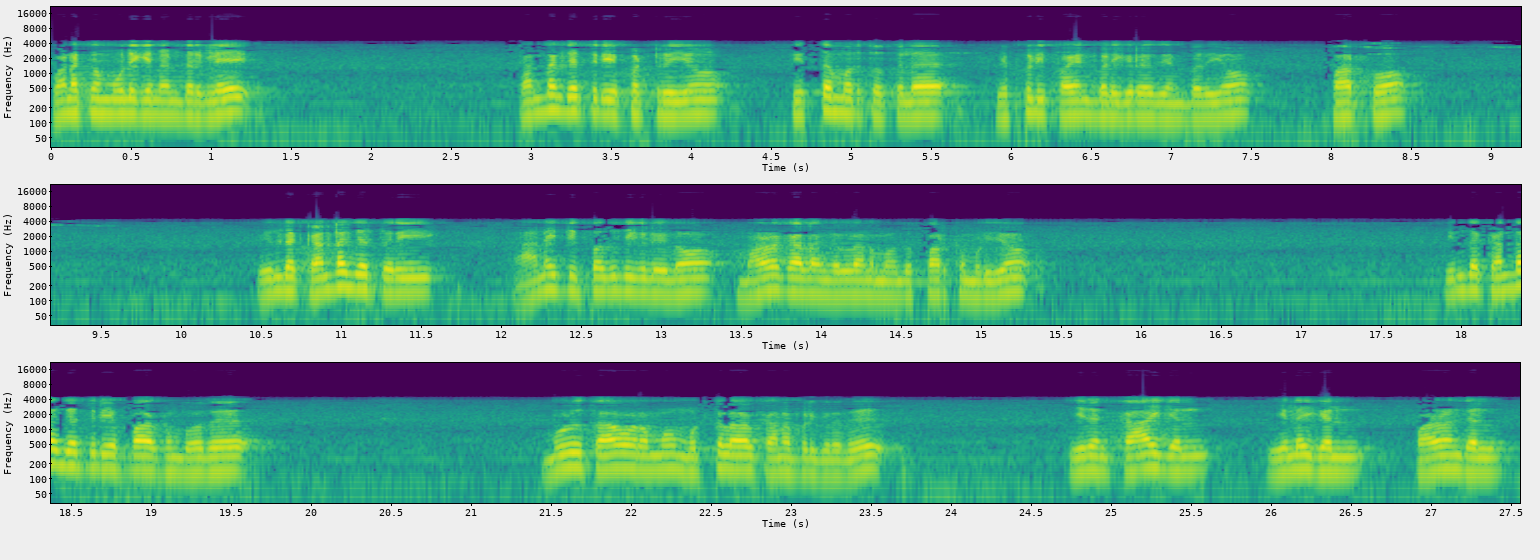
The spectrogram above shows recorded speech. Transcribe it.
வணக்கம் மூலிகை நண்பர்களே. கண்டங்கத்திரியை பற்றியும் சித்த மருத்துவத்தில் எப்படி பயன்படுகிறது என்பதையும் பார்ப்போம். இந்த கண்டங்கத்திரி அனைத்து பகுதிகளிலும் மழை காலங்களில் நம்ம வந்து பார்க்க முடியும். இந்த கண்டங்கத்திரியை பார்க்கும்போது முழு தாவரமும் முட்களால் காணப்படுகிறது. இதன் காய்கள் இலைகள் பழங்கள்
